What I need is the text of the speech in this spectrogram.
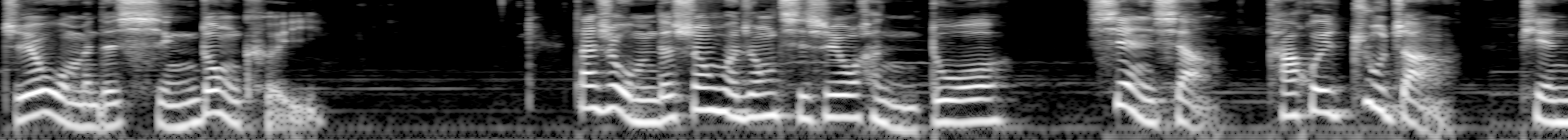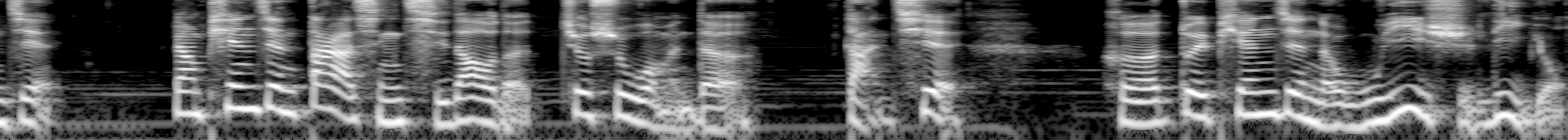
只有我们的行动可以。但是我们的生活中其实有很多现象，它会助长偏见，让偏见大行其道的，就是我们的胆怯和对偏见的无意识利用。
